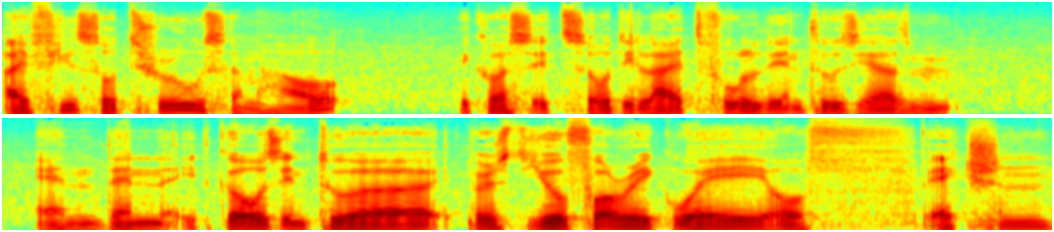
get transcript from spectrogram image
I feel so true somehow because it's so delightful, the enthusiasm. And then it goes into a first euphoric way of action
